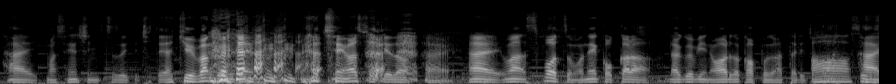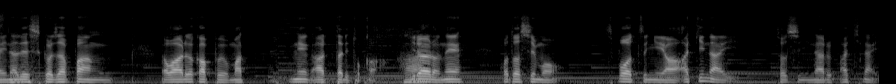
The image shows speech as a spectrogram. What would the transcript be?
はい。まあ、選手に続いてちょっと野球番組 みたいになっちゃいましたけど、はい。はい。まあ、スポーツもねここからラグビーのワールドカップがあったりとあか、なでしこジャパンがワールドカップを、まね、あったりとか、はい。い、ろいろね今年もスポーツには飽きない年になる飽きない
